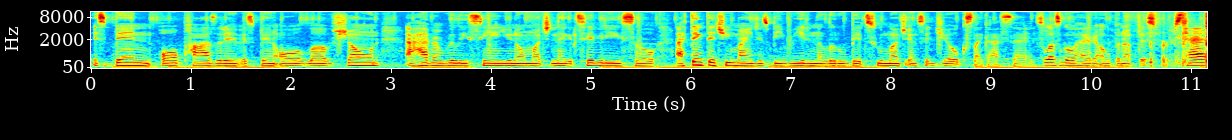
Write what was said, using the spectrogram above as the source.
it's been all positive. It's been all love shown. I haven't really seen, you know, much negativity. So I think that you might just be reading a little bit too much into jokes, like I said. So let's go ahead and open up this first hat.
